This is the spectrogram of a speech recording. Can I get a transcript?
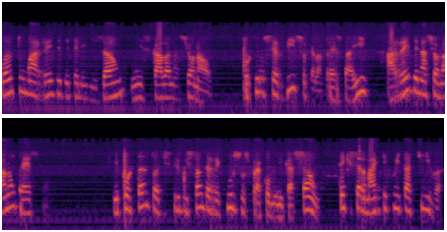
quanto uma rede de televisão em escala nacional. Porque o serviço que ela presta aí, a rede nacional não presta. E, portanto, a distribuição de recursos para a comunicação tem que ser mais equitativa.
